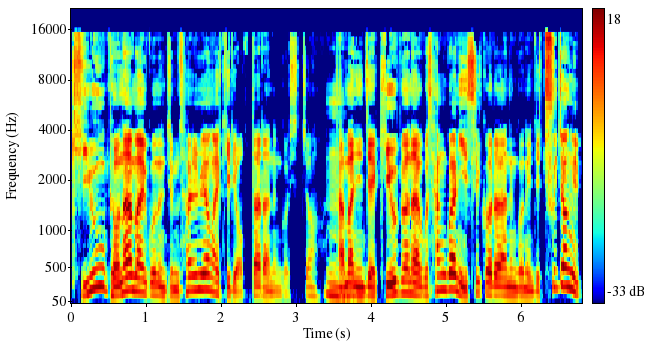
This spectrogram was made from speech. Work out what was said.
기후 변화 말고는 지금 설명할 길이 없다라는 것이죠. 음. 다만 이제 기후 변화하고 상관이 있을 거라는 거는 이제 추정일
